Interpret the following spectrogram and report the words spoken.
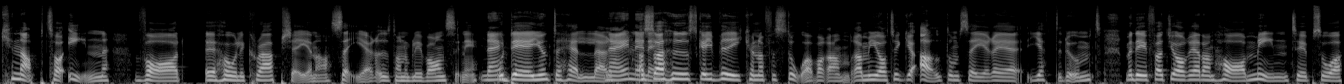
knappt ta in vad eh, Holy Crap-tjejerna säger utan att bli vansinnig. Nej. Och det är ju inte heller, Nej, nej, alltså nej. hur ska vi kunna förstå varandra? Men jag tycker allt de säger är jättedumt. Men det är för att jag redan har min typ så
